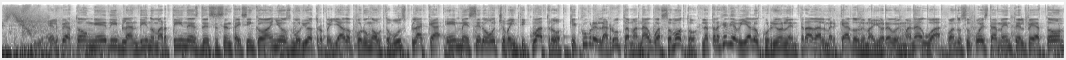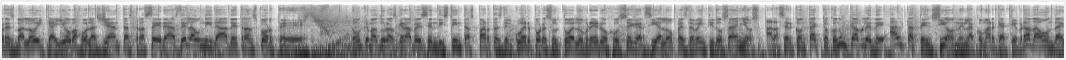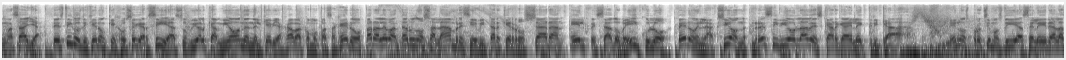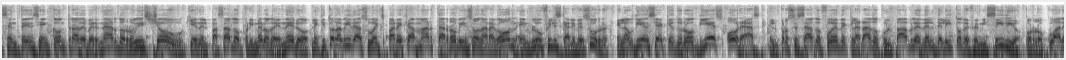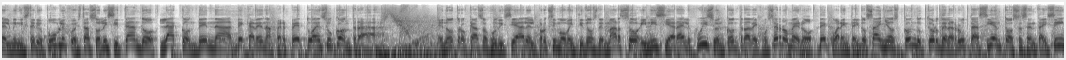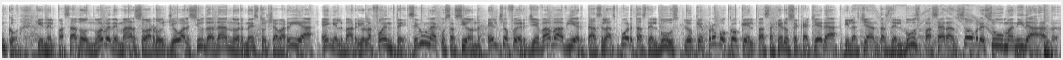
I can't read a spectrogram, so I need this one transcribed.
El peatón Eddie Blandino Martínez, de 65 años, murió atropellado por un autobús placa M0824 que cubre la ruta Managua-Somoto. La tragedia vial ocurrió en la entrada al mercado de Mayoreo en Managua, cuando supuestamente el peatón resbaló y cayó bajo las llantas traseras de la unidad de transporte. Con quemaduras graves en distintas partes del cuerpo resultó el obrero José García López de 22 años, al hacer contacto con un cable de alta tensión en la comarca Quebrada Honda en Masaya. Testigos dijeron que José García subió al camión en el que viajaba como pasajero para levantar unos alambres y evitar que rozaran el pesado vehículo, pero en la acción recibió la descarga eléctrica. En los próximos días se leerá la sentencia en contra de Bernardo Ruiz Show, quien el pasado primero de enero le quitó la vida a su expareja Marta Robinson Aragón en Bluefields, Caribe Sur. En la audiencia que duró 10 horas, el procesado fue declarado culpable del delito de femicidio, por lo cual el Ministerio Público está solicitando la condena de cadena perpetua en su contra. En otro caso judicial, el próximo 22 de marzo iniciará el juicio en contra de José Romero, de 42 años, conductor de la ruta 165, quien el pasado 9 de marzo arrolló al ciudadano Ernesto Chavarría en el barrio La Fuente. Según la acusación, el chofer llevaba abiertas las puertas del bus, lo que provocó que el pasajero se cayera y las llantas del bus pasaran sobre su humanidad.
